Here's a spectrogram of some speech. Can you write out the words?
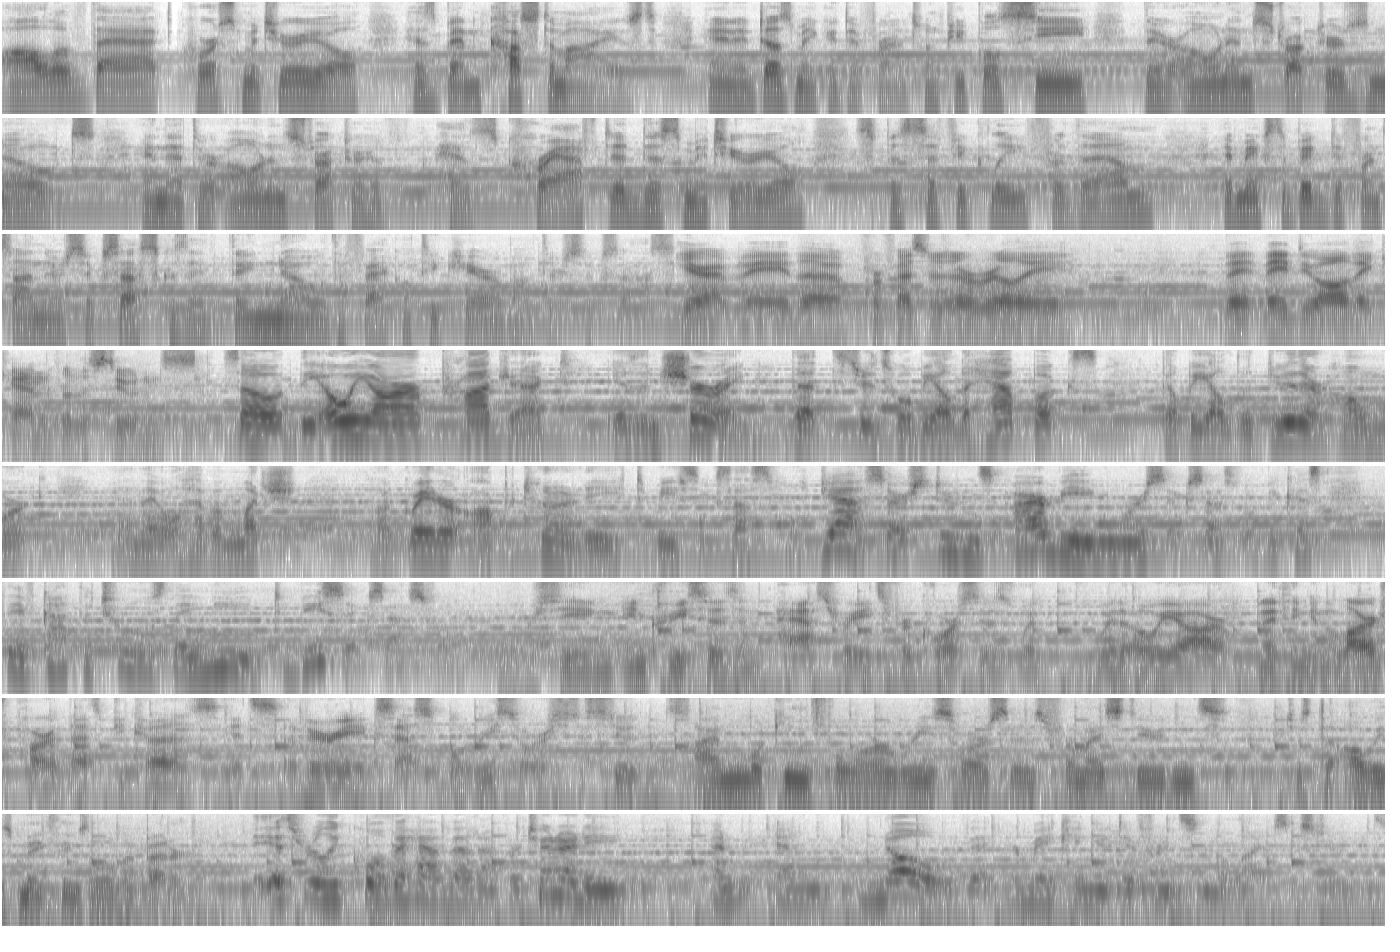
All of that course material has been customized and it does make a difference. When people see their own instructor's notes and that their own instructor have, has crafted this material specifically for them, it makes a big difference on their success because they, they know the faculty care about their success. Here at Bay, the professors are really, they, they do all they can for the students. So the OER project is ensuring that students will be able to have books, they'll be able to do their homework, and they will have a much uh, greater opportunity to be successful. Yes, our students are being more successful because they've got the tools they need to be successful. We're seeing increases in pass rates for courses with, with OER, and I think in a large part that's because it's a very accessible resource to students. I'm looking for resources for my students just to always make things a little bit better. It's really cool to have that opportunity and, and know that you're making a difference in the lives of students.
